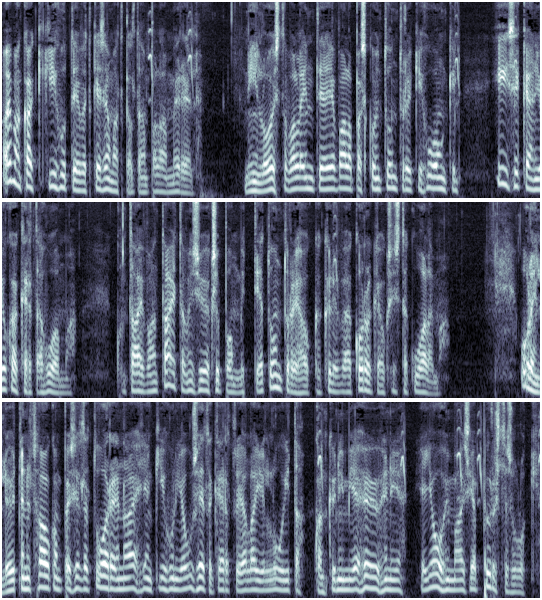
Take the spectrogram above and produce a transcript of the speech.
Aivan kaikki kihut eivät kesämatkaltaan palaa merelle. Niin loistava lentäjä ja valpas kuin tunturikihu onkin, ei sekään joka kerta huomaa, kun taivaan taitavin syöksypommitti ja tunturihaukka kylvää korkeuksista kuolemaa. Olen löytänyt haukanpesiltä tuoreena ehjän kihun ja useita kertoja lajin luita, kynimiä höyheniä ja jouhimaisia pyrstösulkia.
